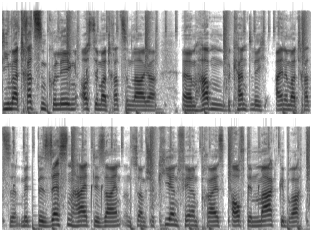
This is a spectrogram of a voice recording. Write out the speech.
Die Matratzenkollegen aus dem Matratzenlager ähm, haben bekanntlich eine Matratze mit Besessenheit designt und zu einem schockierend fairen Preis auf den Markt gebracht.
